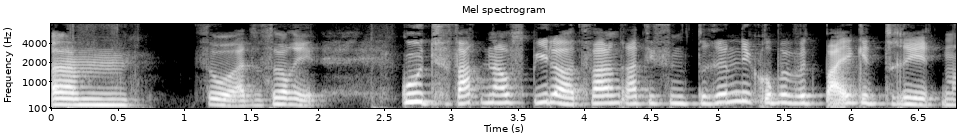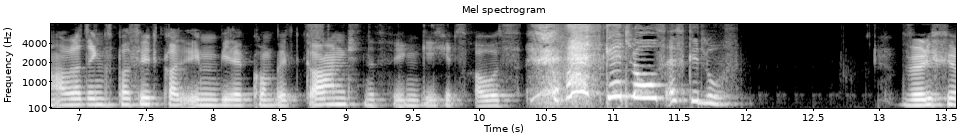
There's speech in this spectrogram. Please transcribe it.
Ähm, so, also sorry. Gut, warten auf Spieler. 32 sind drin, die Gruppe wird beigetreten. Allerdings passiert gerade eben wieder komplett gar nichts. Deswegen gehe ich jetzt raus. Es geht los, es geht los. Welche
